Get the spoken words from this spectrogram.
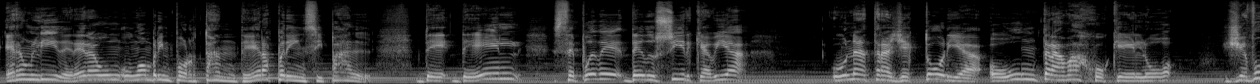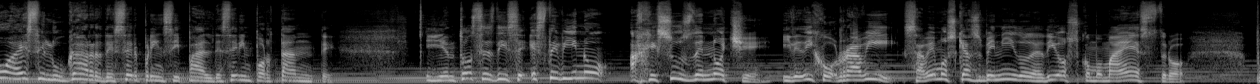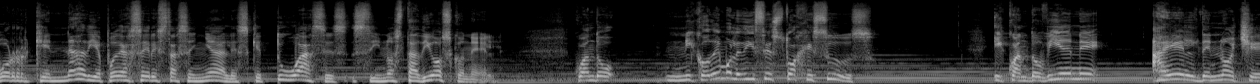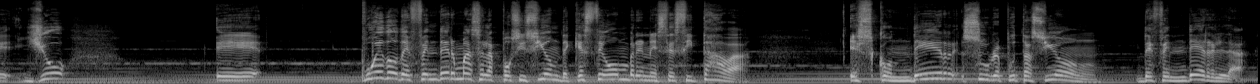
Era un líder, era un, hombre importante, era principal. De, él se puede deducir que había una trayectoria o un trabajo que lo llevó a ese lugar de ser principal, de ser importante. Y entonces dice, este vino a Jesús de noche y le dijo, Rabí, sabemos que has venido de Dios como maestro, porque nadie puede hacer estas señales que tú haces si no está Dios con él. Cuando Nicodemo le dice esto a Jesús, y cuando viene a él de noche, yo eh, puedo defender más la posición de que este hombre necesitaba esconder su reputación, defenderla,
